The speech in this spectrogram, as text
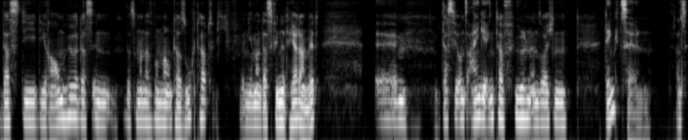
dass die, die Raumhöhe, dass, in, dass man das wohl mal untersucht hat, ich, wenn jemand das findet, her damit, ähm, dass wir uns eingeengter fühlen in solchen Denkzellen. Als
